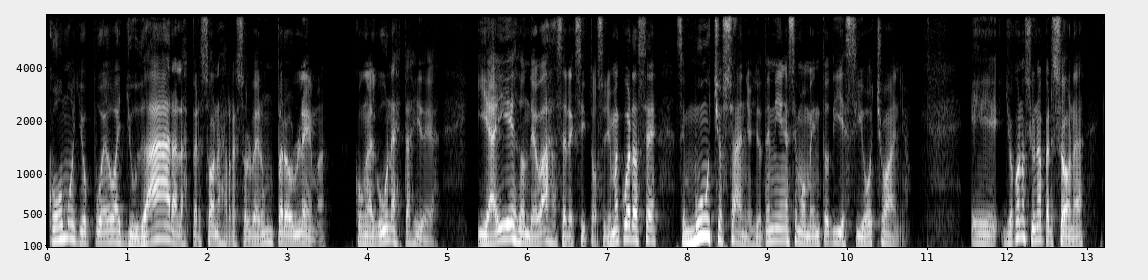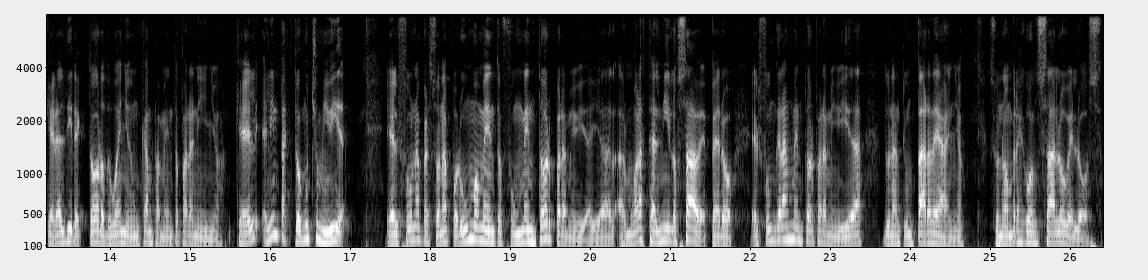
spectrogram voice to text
¿cómo yo puedo ayudar a las personas a resolver un problema con alguna de estas ideas? Y ahí es donde vas a ser exitoso. Yo me acuerdo hace, hace muchos años, yo tenía en ese momento 18 años. Eh, yo conocí una persona que era el director, dueño de un campamento para niños, que él, él, impactó mucho mi vida. Él fue una persona, por un momento, fue un mentor para mi vida, y a, lo hasta él ni lo sabe, pero él fue un gran mentor para mi vida durante un par de años. Su nombre es Gonzalo Veloz.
